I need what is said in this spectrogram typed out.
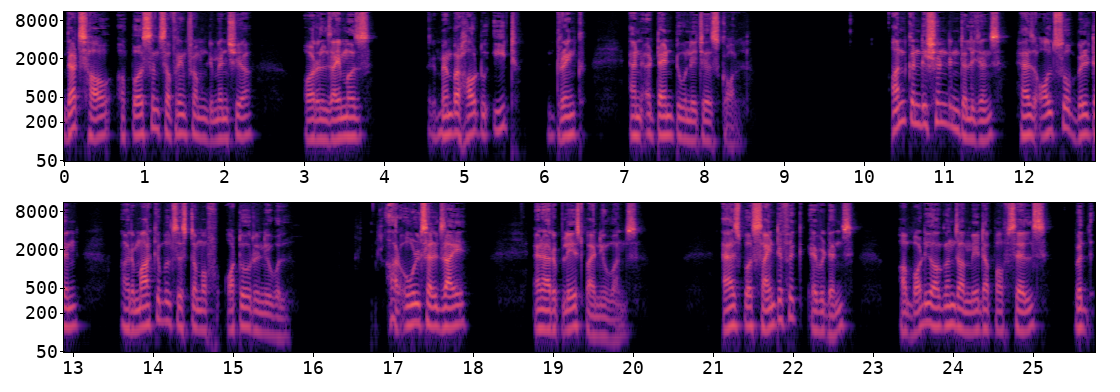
That's how a person suffering from dementia or Alzheimer's remember how to eat, drink, and attend to nature's call. Unconditioned intelligence has also built in a remarkable system of auto renewal. Our old cells die and are replaced by new ones. As per scientific evidence, our body organs are made up of cells with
